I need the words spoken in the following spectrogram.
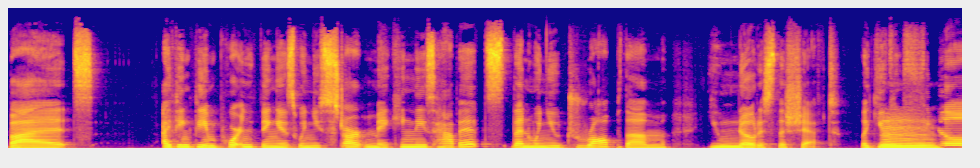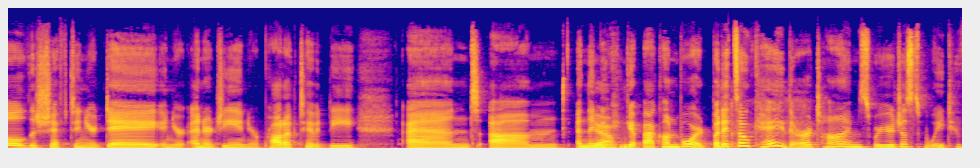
but I think the important thing is when you start making these habits, then when you drop them, you notice the shift. Like you mm. can feel the shift in your day, in your energy, in your productivity, and um, and then yeah. you can get back on board. But it's okay. There are times where you're just way too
